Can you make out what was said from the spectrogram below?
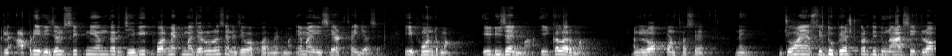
એટલે આપણી રિઝલ્ટ શીટની અંદર જેવી ફોર્મેટમાં જરૂર હશે ને જેવા ફોર્મેટમાં એમાં એ સેટ થઈ જશે. એ ફોન્ટમાં એ ડિઝાઇનમાં એ કલરમાં અને લોક પણ થશે નહીં. જો અહીંયા સીધું પેસ્ટ કરી દીધું ને આ સીટ લોક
